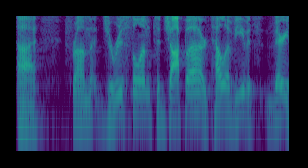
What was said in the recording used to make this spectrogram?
uh, from Jerusalem to Joppa or Tel Aviv. It's very,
